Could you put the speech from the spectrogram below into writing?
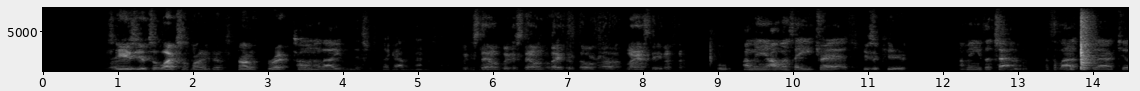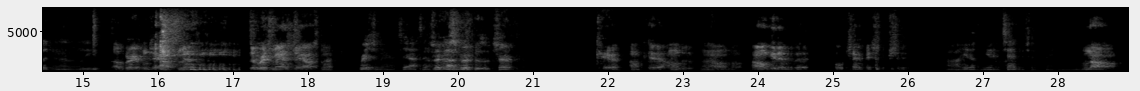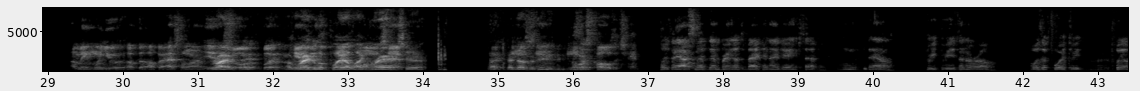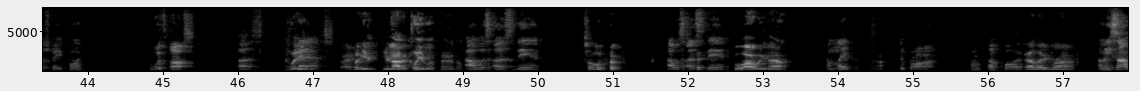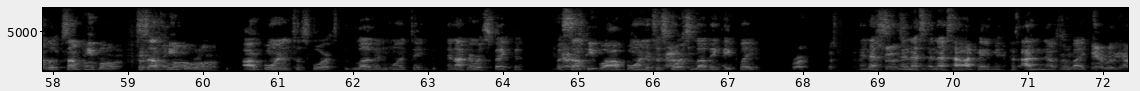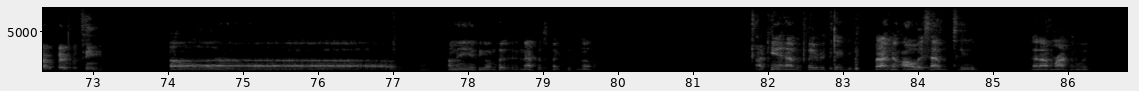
it's Right. easier to like somebody that's not a threat. I don't allow you to disrespect Allen Iverson. We can stay on. We can stay on the Lakers though. Uh, Lance Stephenson. I mean, I wouldn't say he trash. he's a kid. I mean, he's a child. There's a lot of people that are children in the league. Upgrade from J.R. Smith. the a rich man's J.R. Smith. Rich man, Jackson. J.R. Smith is a champion. Care? I don't care. I don't do. I don't know. I don't get into that whole championship shit. Uh, he doesn't get a championship thing. anymore. No. I mean, when you're up the upper echelon, yeah, right. sure, a- but you a can't regular just- player like almost Reds, yeah. Like, You that doesn't I'm mean saying? anything. Norris Cole's a champion. So J.R. Smith didn't bring us back in that game seven when we went down. Three threes in a row. Or was it four threes in a? Twelve straight points. Who was us? Us. Cleveland. Cavs. Right. But he's you're not a Cleveland fan. no. I was us then. So I was us then. who are we now? I'm Lakers. Uh, LeBron. Oh, of course. L.A. Brown. I mean, some look. Some uh, people. Some people are born into sports loving one thing, and I can respect that. You But some to. people are born You into sports to. loving a player, Right. That's, and that's and that's and that's how I came in because I So never you liked. can't really have a favorite team. Uh, I mean, if you're gonna put it in that perspective, no. I can't have a favorite team, but I can always have a team that I'm rocking with.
